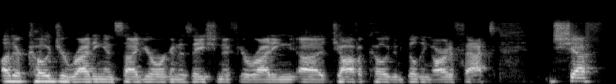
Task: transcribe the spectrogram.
other code you're writing inside your organization. If you're writing uh, Java code and building artifacts, Chef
